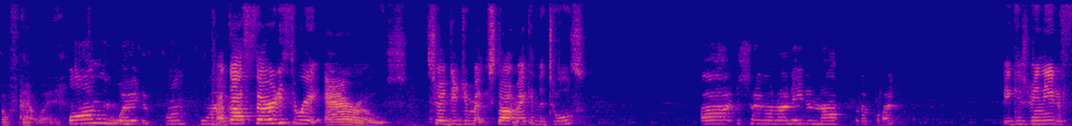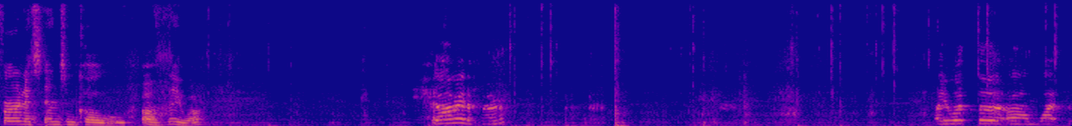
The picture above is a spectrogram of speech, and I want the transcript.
Off that way. long way to one point. I got 33 arrows. So did you make, start making the tools? Uh, just hang on, I need enough for both. Because we need a furnace and some coal. Oh, there you are. Yeah, I made a furnace. Are you at the um what the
